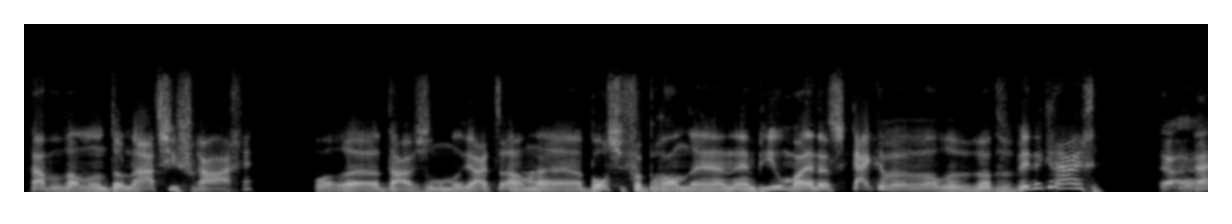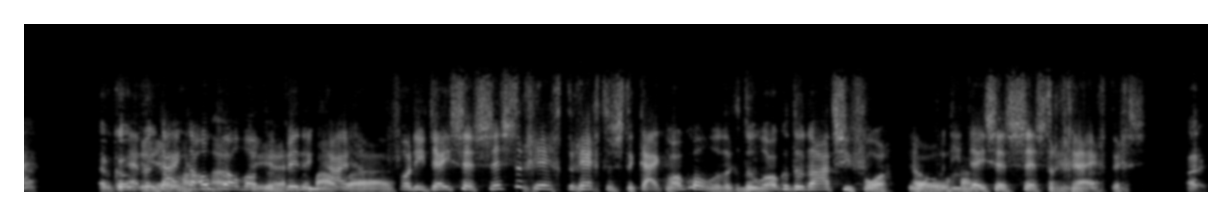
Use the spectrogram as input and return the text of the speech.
gaan we wel een donatie vragen. Voor eh, duizend miljard aan eh, bossen verbranden en, en bioma. En dan kijken we wel wat we binnenkrijgen. Ja, ja. Hè? Heb ik ook En we kijken ook wel wat we je binnenkrijgen eh, voor die D66-rechters. Daar kijken we ook wel. Daar doen we ook een donatie voor. Voor die Johan. D66-rechters. Maar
